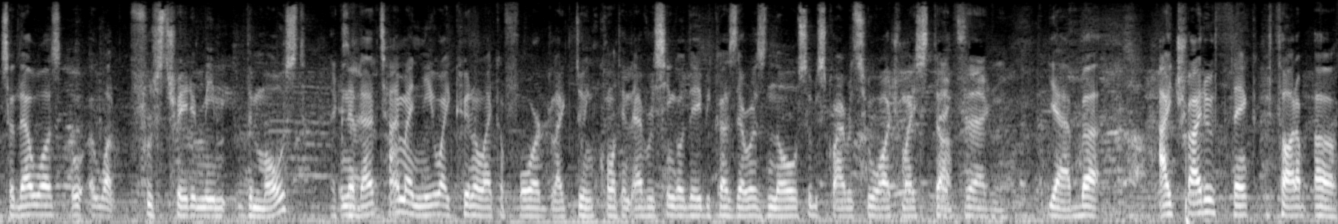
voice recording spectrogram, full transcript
So that was uh, what frustrated me the most. Exactly. And at that time, I knew I couldn't like afford like doing content every single day because there was no subscribers to watch my stuff. Exactly. Yeah, but I try to think, thought, uh,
